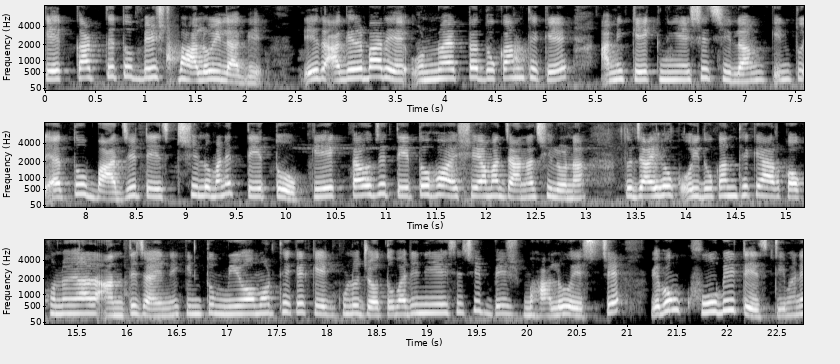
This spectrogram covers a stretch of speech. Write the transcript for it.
কেক কাটতে তো বেশ ভালোই লাগে। এর আগের বারে অন্য একটা দোকান থেকে আমি কেক নিয়ে এসেছিলাম, কিন্তু এত বাজে টেস্ট ছিল মানে তেতো। কেকটাও যে তেতো হয় সে আমার জানা ছিল না। তো যাই হোক, ওই দোকান থেকে আর কখনোই আর আনতে যাইনি। কিন্তু মিওমর থেকে কেকগুলো যতবারই নিয়ে এসেছি, বেশ ভালো এসছে এবং খুবই টেস্টি মানে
